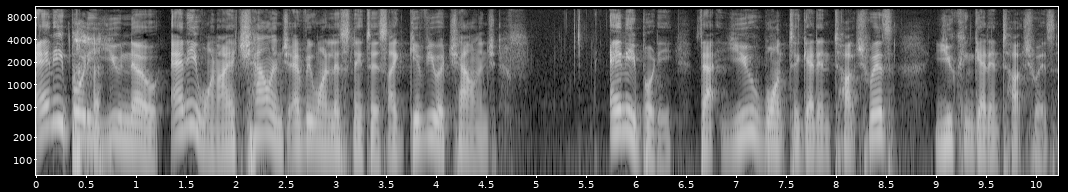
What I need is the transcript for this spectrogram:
Anybody you know, anyone, I challenge everyone listening to this, I give you a challenge. Anybody that you want to get in touch with, you can get in touch with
